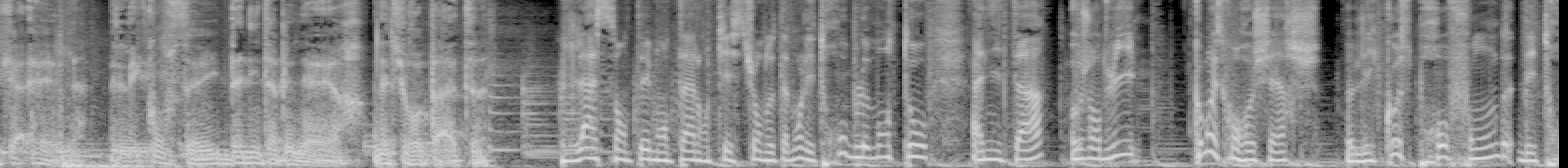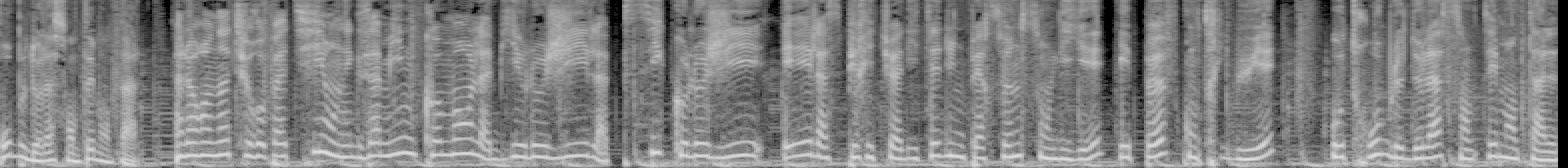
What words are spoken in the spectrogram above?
DKL, les conseils d'Anita Benner, naturopathe. La santé mentale en question, notamment les troubles mentaux. Anita, aujourd'hui, comment est-ce qu'on recherche les causes profondes des troubles de la santé mentale? Alors en naturopathie, on examine comment la biologie, la psychologie et la spiritualité d'une personne sont liées et peuvent contribuer aux troubles de la santé mentale.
